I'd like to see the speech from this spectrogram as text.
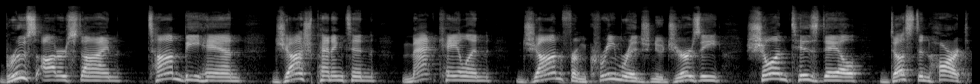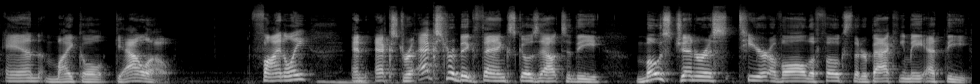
Bruce Otterstein, Tom Behan, Josh Pennington, Matt Kalin, John from Cream Ridge, New Jersey, Sean Tisdale, Dustin Hart, and Michael Gallo. Finally, an extra, extra big thanks goes out to the most generous tier of all the folks that are backing me at the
